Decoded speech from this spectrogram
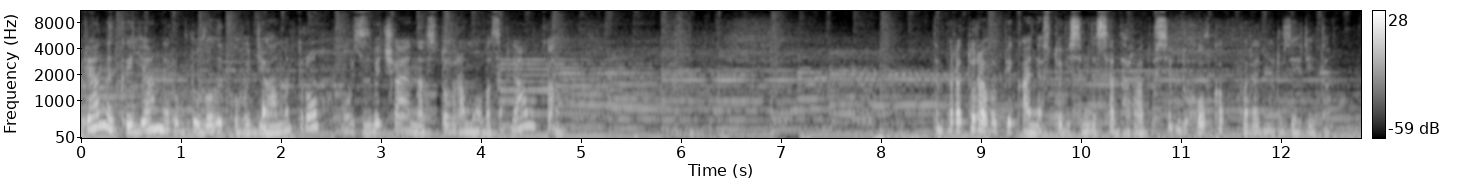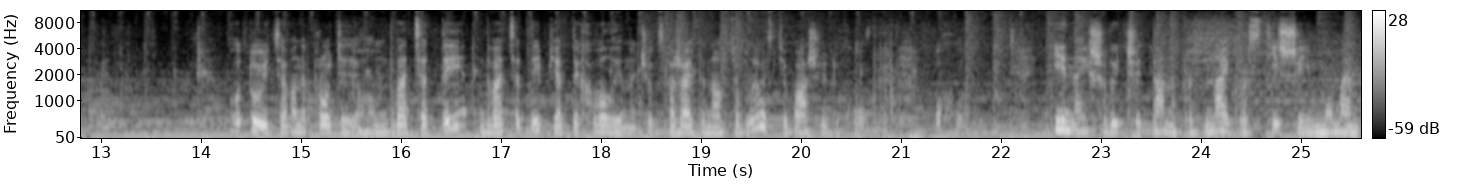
Пряники я не роблю великого діаметру. Ось звичайна 100 грамова склянка. Температура випікання 180 градусів, духовка попередньо розігріта. Готуються вони протягом 20-25 хвилиночок. Зважайте на особливості вашої духовки. Охолоджуйте. І найшвидший та найпростіший момент,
